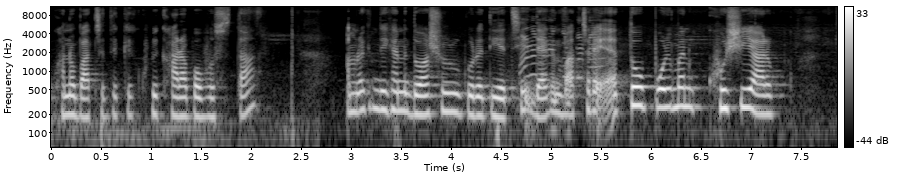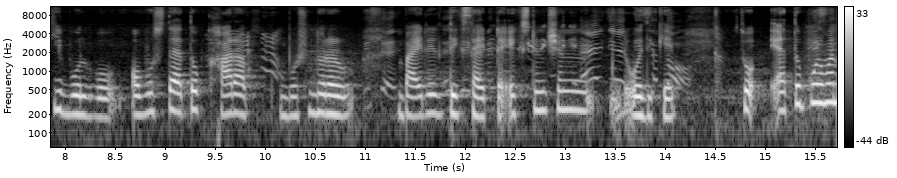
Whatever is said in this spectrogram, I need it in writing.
ওখানেও বাচ্চাদেরকে খুবই খারাপ অবস্থা। আমরা কিন্তু এখানে দোয়া শুরু করে দিয়েছি। দেখেন বাচ্চারা এত পরিমাণ খুশি আর কি বলব, অবস্থা এত খারাপ। বসুন্ধরার বাইরের দিক সাইডটা এক্সটেনশন ওইদিকে। তো এত পরিমাণ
